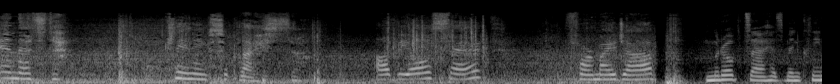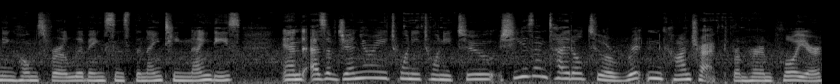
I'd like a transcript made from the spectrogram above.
And that's the cleaning supplies, so I'll be all set for my job. Mrovca has been cleaning homes for a living since the 1990s, and as of January 2022, she is entitled to a written contract from her employer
